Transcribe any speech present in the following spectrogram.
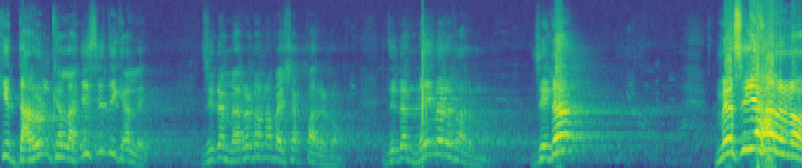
কি দারুণ খেলা, হিসিদি খেলে। যেটা ম্যারাডোনা বাইসাব পারে না যেটা নেই মেরে পারে না যেটা মেসি হারে না।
